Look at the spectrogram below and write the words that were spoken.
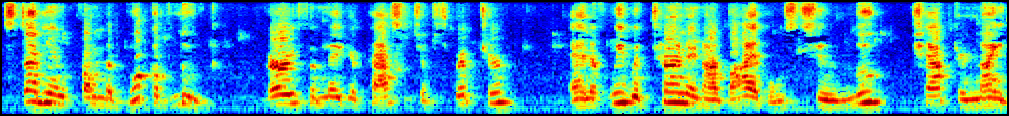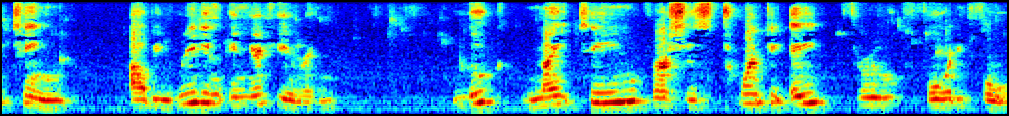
studying from the book of Luke, very familiar passage of scripture. And if we would turn in our Bibles to Luke chapter 19, I'll be reading in your hearing Luke 19, verses 28 through 44.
